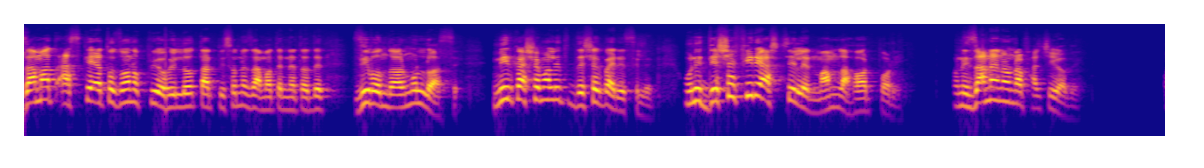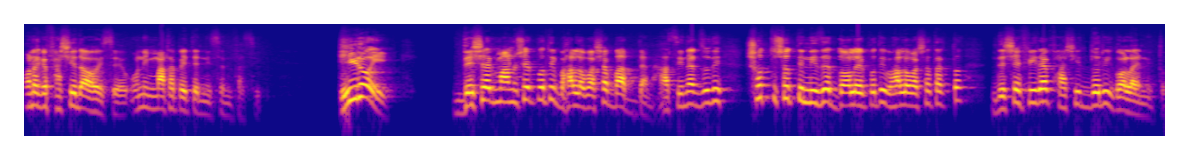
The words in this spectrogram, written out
জামাত আজকে এত জনপ্রিয় হইল, তার পিছনে জামাতের নেতাদের জীবন দেওয়ার মূল্য আছে। মীর কাশেম আলী তো দেশের বাইরে ছিলেন। উনি দেশে ফিরে আসছিলেন মামলা হওয়ার পরে। উনি জানেন ওনার ফাঁসি হবে। ওনাকে ফাঁসি দেওয়া হয়েছে। উনি মাথা পেতে নিছেন ফাঁসি। হিরোইক দেশের মানুষের প্রতি ভালোবাসা বাদ দেন। হাসিনার যদি সত্যি সত্যি নিজের দলের প্রতি ভালোবাসা থাকতো দেশে ফিরে ফাঁসির দড়ি গলায় নিত।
